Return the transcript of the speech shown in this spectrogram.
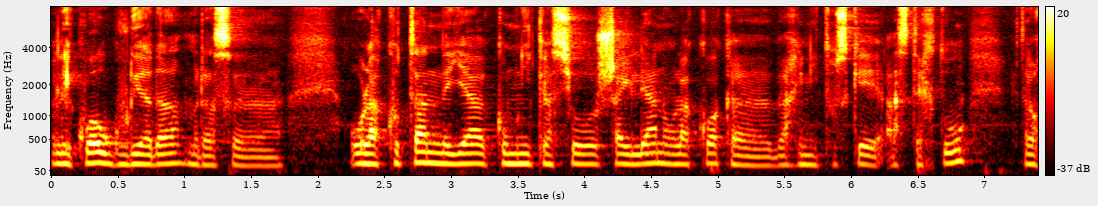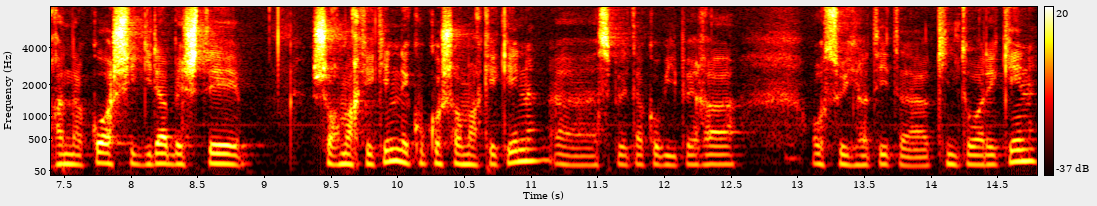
leku hau gurea da, beraz, uh, olakotan deia komunikazio sailean olakoak uh, behar nituzke aztertu, eta horren dako hasi gira beste sormarkekin, lekuko sormarkekin, uh, espeletako bipera, oso irrati eta kintoarekin,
